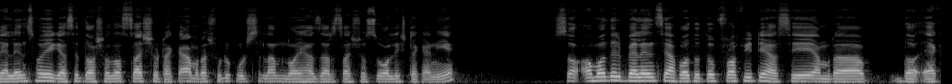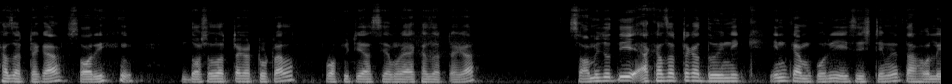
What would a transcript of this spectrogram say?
ব্যালেন্স হয়ে গেছে দশ হাজার চারশো টাকা। আমরা শুরু করছিলাম নয় হাজার চারশো চুয়াল্লিশ টাকা নিয়ে। সো আমাদের ব্যালেন্সে আপাতত প্রফিটে আছে আমরা এক হাজার টাকা সরি দশ হাজার টাকা টোটাল প্রফিটে আছি আমরা এক হাজার টাকা। সো আমি যদি এক হাজার টাকা দৈনিক ইনকাম করি এই সিস্টেমে তাহলে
